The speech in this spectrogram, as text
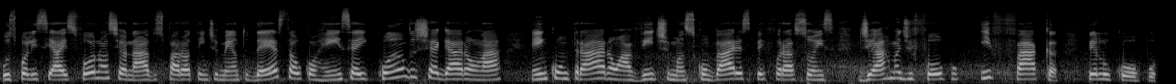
Os policiais foram acionados para o atendimento desta ocorrência e, quando chegaram lá, encontraram a vítima com várias perfurações perfurações de arma de fogo e faca pelo corpo.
